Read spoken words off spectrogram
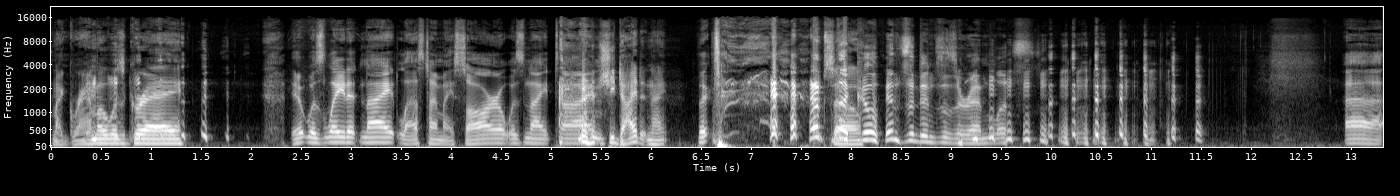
My grandma was gray. It was late at night. Last time I saw her, it was nighttime. she died at night. the, So- the coincidences are endless. uh,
